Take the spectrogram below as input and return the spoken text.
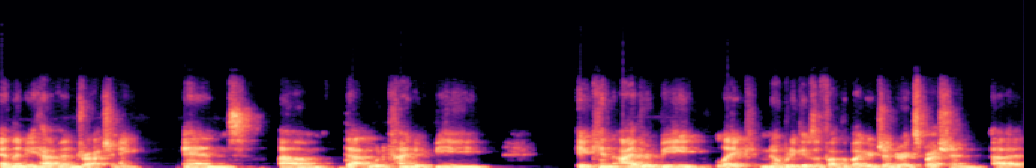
and then we have androgyny and um, that would kind of be it can either be like nobody gives a fuck about your gender expression, uh,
